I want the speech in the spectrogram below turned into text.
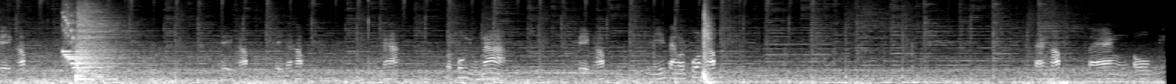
เบรกครับเบรกครับเบรกนะครับเห็นไหมฮะรถพ่วงอยู่หน้าเบรกครับทีนี้แซงรถพ่วงครับแซงครับ แซงโอเค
